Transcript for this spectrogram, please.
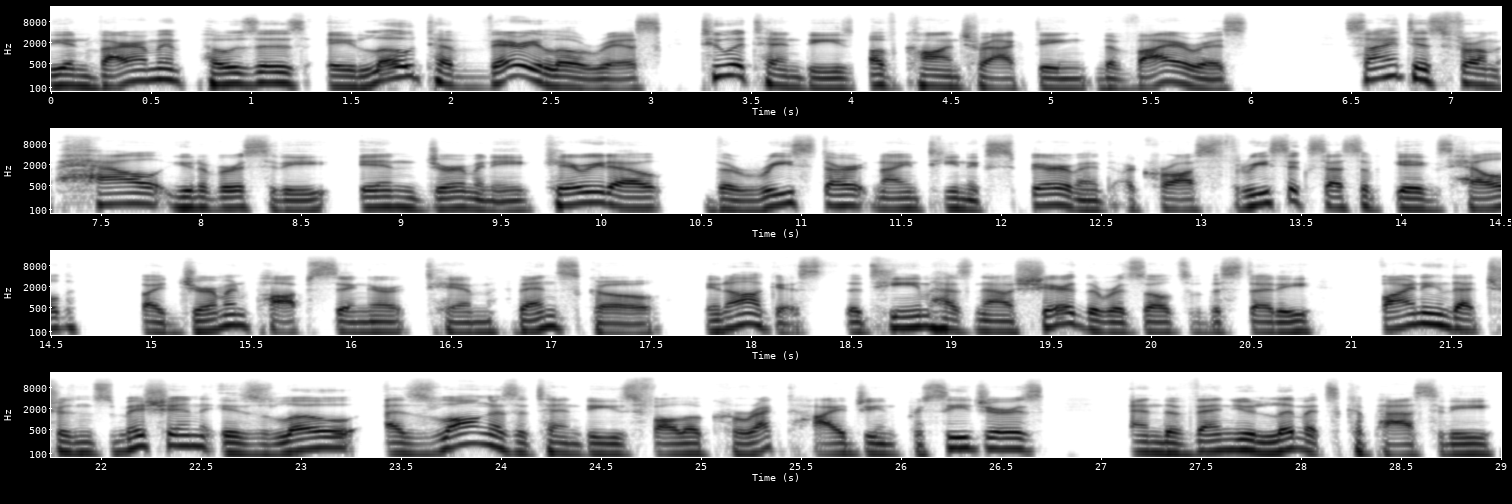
the environment poses a low to very low risk to attendees of contracting the virus. Scientists from Halle University in Germany carried out the Restart 19 experiment across three successive gigs held by German pop singer Tim Bendzko in August. The team has now shared the results of the study, finding that transmission is low as long as attendees follow correct hygiene procedures and the venue limits capacity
